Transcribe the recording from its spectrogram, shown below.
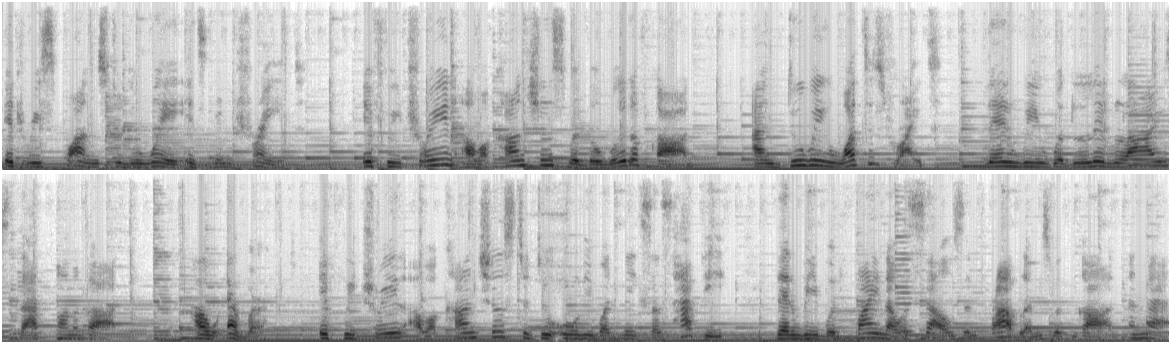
It responds to the way it's been trained. If we train our conscience with the Word of God, and doing what is right, then we would live lives that honor God. However, if we train our conscience to do only what makes us happy, then we would find ourselves in problems with God and man.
